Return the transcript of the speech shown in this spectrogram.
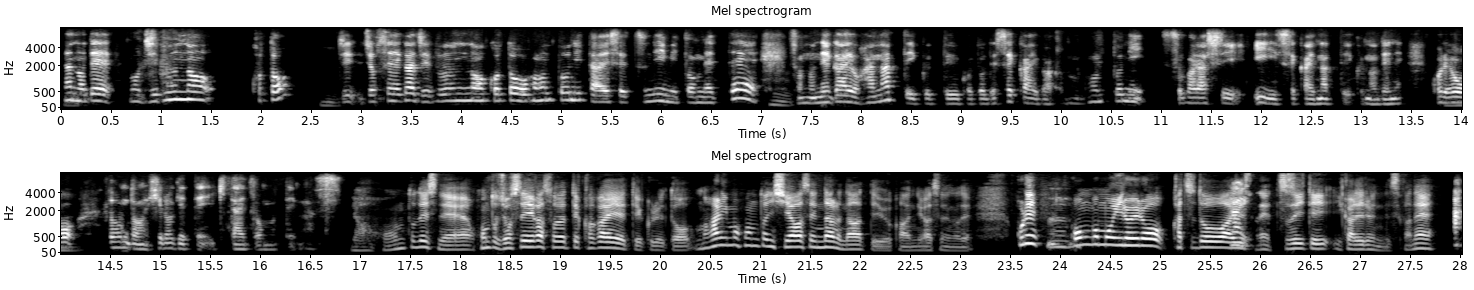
なので、もう自分のこと、女性が自分のことを本当に大切に認めて、うんその願いを放っていくっていうことで、世界が本当に素晴らしい、いい世界になっていくのでね、これをどんどん広げていきたいと思っています。いや、本当ですね。本当女性がそうやって輝いてくると、周りも本当に幸せになるなっていう感じがするので、これ、うん今後もいろいろ活動はですね、続いていかれるんですかね？あ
